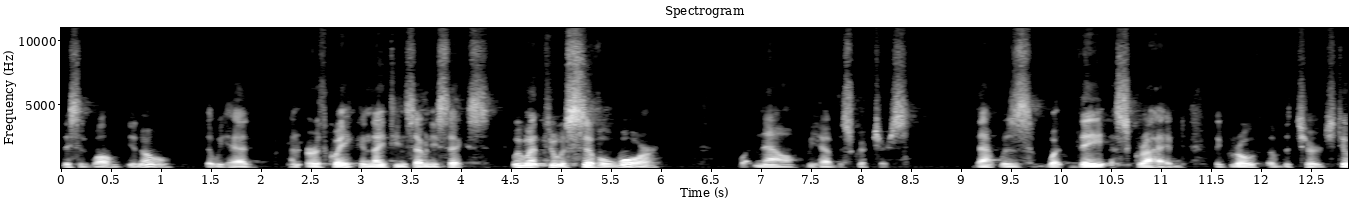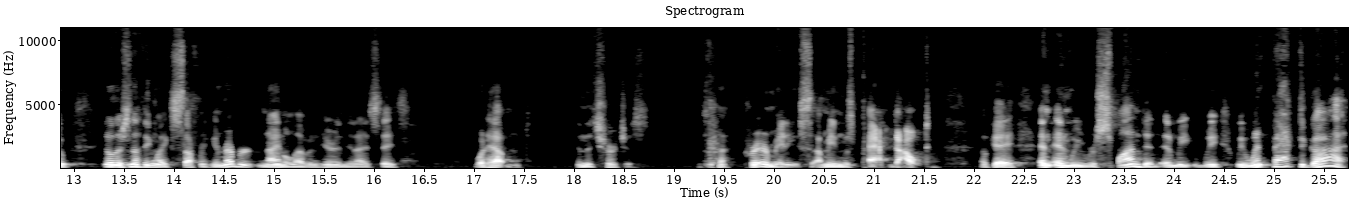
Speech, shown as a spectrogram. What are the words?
They said, well, you know that we had an earthquake in 1976. We went through a civil war, but now we have the scriptures. That was what they ascribed the growth of the church to. You know, there's nothing like suffering. You remember 9 11 here in the United States? What happened in the churches? Prayer meetings, I mean, was packed out. Okay? And, and we responded and we, we, we went back to God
